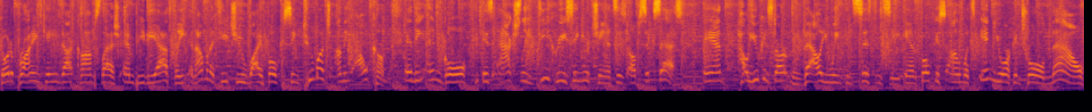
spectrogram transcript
go to briancain.com slash mpdathlete, and I'm going to teach you why focusing too much on the outcome and the end goal is actually decreasing your chances of success and how you can start valuing consistency and focus on what's in your control now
